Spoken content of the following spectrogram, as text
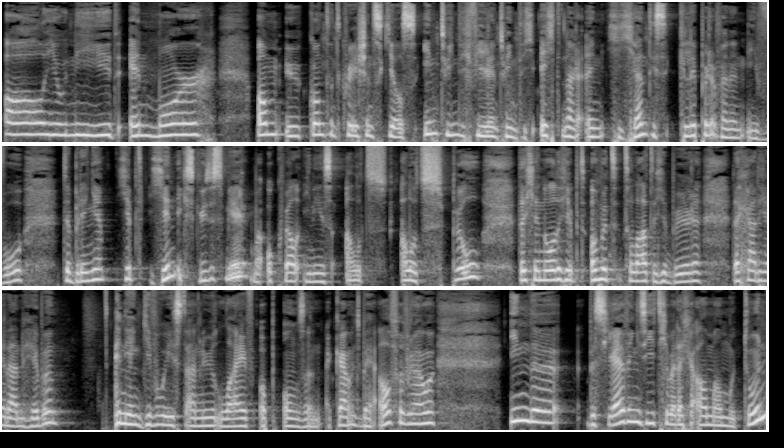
all you need and more om uw content creation skills in 2024 echt naar een gigantisch clipper van een niveau te brengen. Je hebt geen excuses meer, maar ook wel ineens al het, al het spul dat je nodig hebt om het te laten gebeuren. Dat ga je dan hebben. En die giveaway staat nu live op onze account bij Alpha Vrouwen. In de beschrijving ziet je wat je allemaal moet doen.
